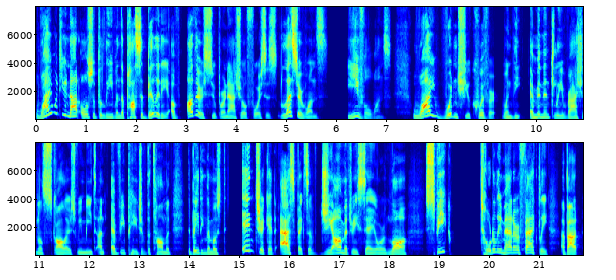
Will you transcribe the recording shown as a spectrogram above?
why would you not also believe in the possibility of other supernatural forces, lesser ones, evil ones? Why wouldn't you quiver when the eminently rational scholars we meet on every page of the Talmud debating the most intricate aspects of geometry, say, or law, speak totally matter of factly about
